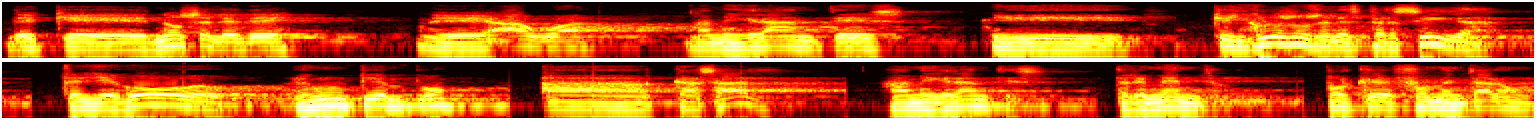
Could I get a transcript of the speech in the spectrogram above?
de que no se le dé eh, agua a migrantes y que incluso se les persiga. Se llegó en un tiempo a cazar a migrantes, tremendo, porque fomentaron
